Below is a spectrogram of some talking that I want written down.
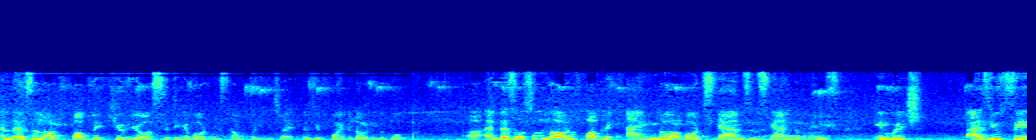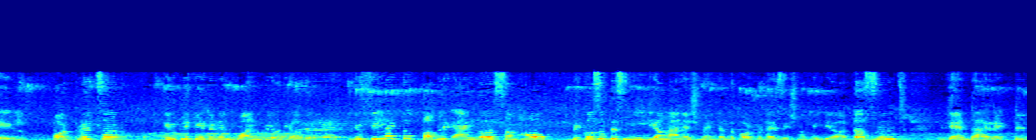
and there's a lot of public curiosity about these companies, right, as you pointed out in the book. Uh, and there's also a lot of public anger about scams and scandals, in which, as you say, corporates are implicated in one way or the other. Do you feel like the public anger somehow, because of this media management and the corporatization of media, doesn't get directed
